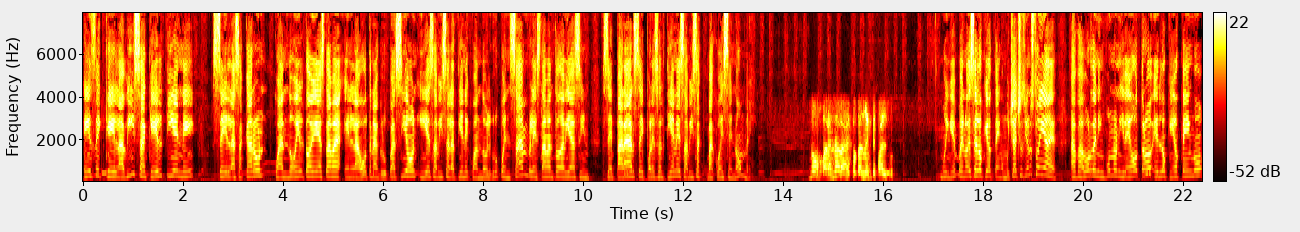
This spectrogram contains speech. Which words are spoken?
es de que la visa que él tiene se la sacaron cuando él todavía estaba en la otra agrupación y esa visa la tiene cuando el grupo ensamble estaban todavía sin separarse y por eso él tiene esa visa bajo ese nombre. No, para nada, es totalmente falso. Muy bien, bueno, eso es lo que yo tengo. Muchachos, yo no estoy a, favor de ninguno ni de otro, es lo que yo tengo,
